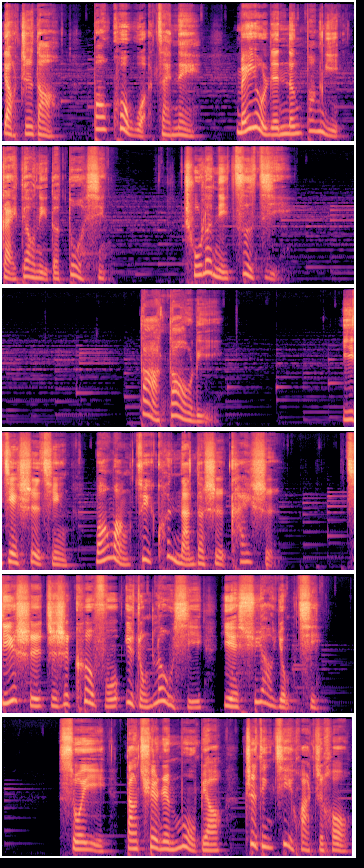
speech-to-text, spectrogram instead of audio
要知道，包括我在内，没有人能帮你改掉你的惰性，除了你自己。大道理，一件事情往往最困难的是开始，即使只是克服一种陋习，也需要勇气。所以，当确认目标、制定计划之后，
